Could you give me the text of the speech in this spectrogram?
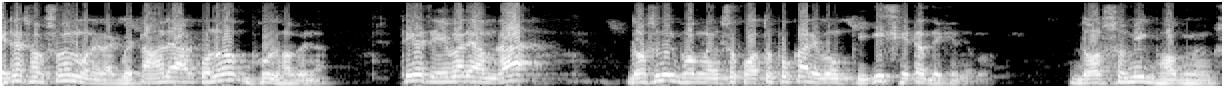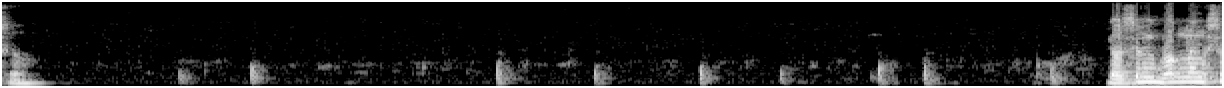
এটা সবসময় মনে রাখবে, তাহলে আর কোনো ভুল হবে না। ঠিক আছে, এবারে আমরা দশমিক ভগ্নাংশ কত প্রকার এবং কি কি সেটা দেখে নেব। দশমিক ভগ্নাংশ। দশমিক ভগ্নাংশ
